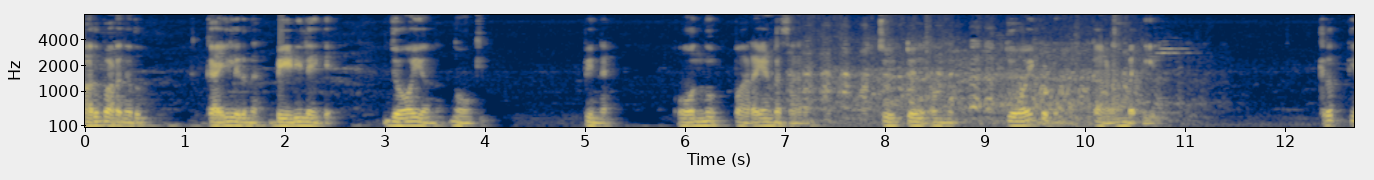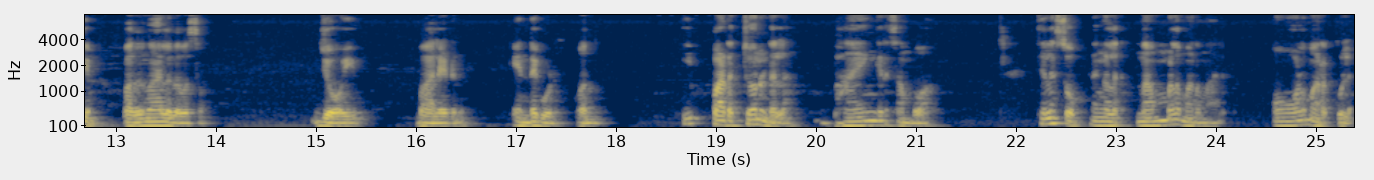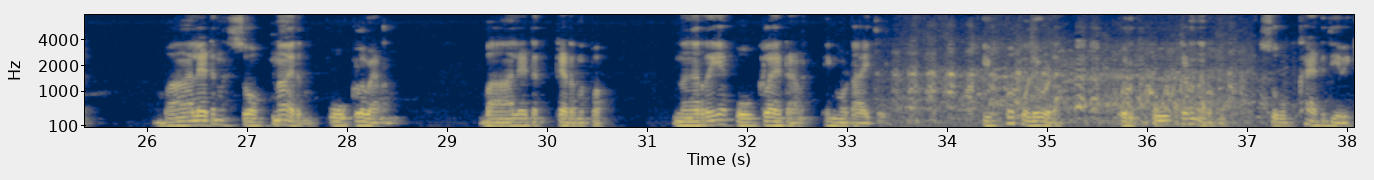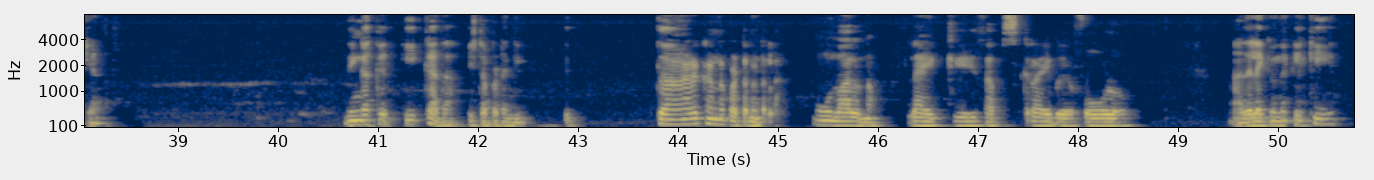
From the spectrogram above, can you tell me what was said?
അത് പറഞ്ഞതും കയ്യിലിരുന്ന ബീഡിയിലേക്ക് ജോയ് ഒന്ന് നോക്കി. പിന്നെ ഒന്നും പറയേണ്ട സാറേ. ചുറ്റും ഒന്നും ജോയ്ക്കുട്ടും കാണാൻ പറ്റിയില്ല. കൃത്യം പതിനാല് ദിവസം ജോയും ബാലേട്ടനും എന്റെ കൂടെ വന്നു. ഈ പടച്ചോനുണ്ടല്ല ഭയങ്കര സംഭവമാണ് ചില സ്വപ്നങ്ങൾ നമ്മൾ മറന്നാൽ ഓൾ മറക്കൂല. ബാലേട്ടൻ സ്വപ്നമായിരുന്നു പൂക്കൾ വേണം. ബാലേട്ടൻ കിടന്നപ്പോൾ നിറയെ പൂക്കളായിട്ടാണ് ഇങ്ങോട്ട് അയച്ചത്. ഇപ്പൊ പുള്ളിയുടെ ഒരു പൂക്കട നടത്തി സുഖമായിട്ട് ജീവിക്കുകയാണ് നിങ്ങൾക്ക് ഈ കഥ ഇഷ്ടപ്പെട്ടെങ്കിൽ താഴെ കണ്ണ ബട്ടൺ മൂന്നാലെണ്ണം. ലൈക്ക് സബ്സ്ക്രൈബ് ഫോളോ അതിലേക്ക് ഒന്ന് ക്ലിക്ക് ചെയ്യുക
